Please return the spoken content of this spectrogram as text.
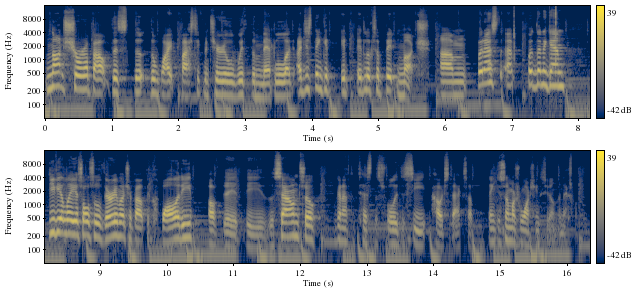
not sure about this the, the white plastic material with the metal. I, I just think it, it, it looks a bit much. Um, but as uh, but then again, Devialet is also very much about the quality of the, the, the sound. So we're gonna have to test this fully to see how it stacks up. Thank you so much for watching. See you on the next one.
